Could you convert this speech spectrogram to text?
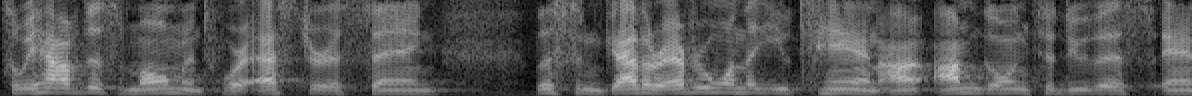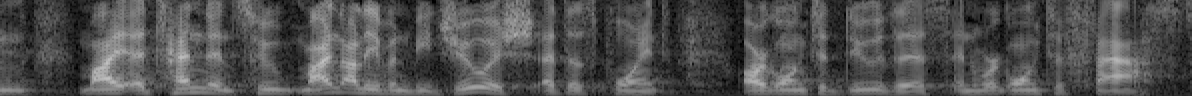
So we have this moment where Esther is saying, Listen, gather everyone that you can. I, am going to do this, and my attendants, who might not even be Jewish at this point, are going to do this, and we're going to fast.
